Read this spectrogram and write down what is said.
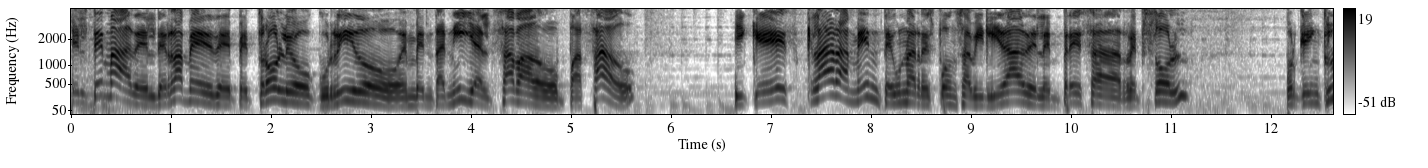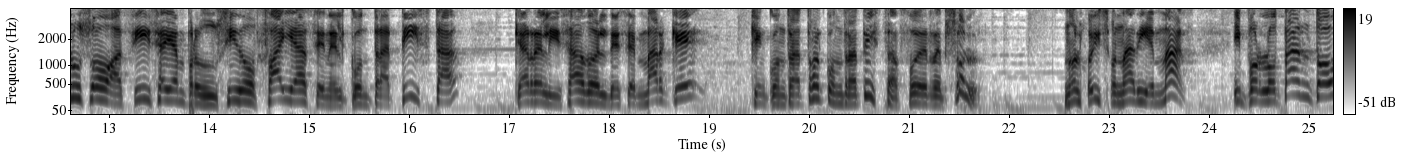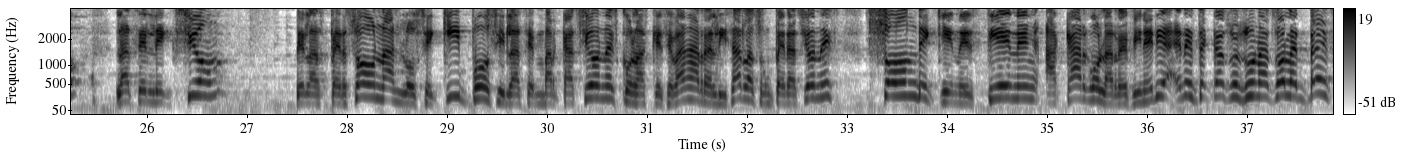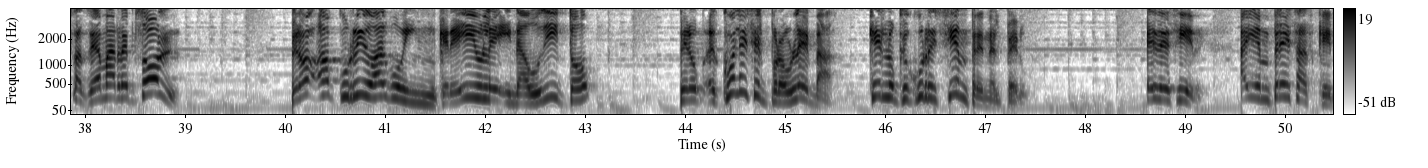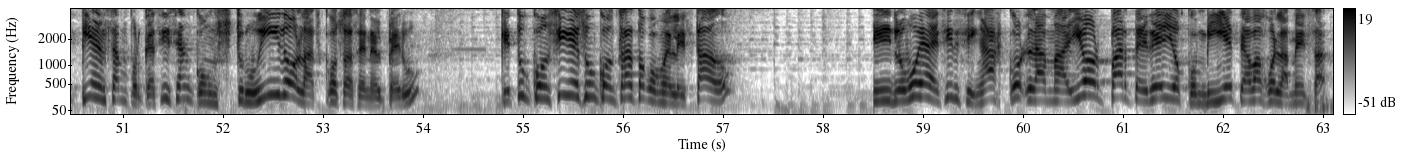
El tema del derrame de petróleo ocurrido en Ventanilla el sábado pasado y que es claramente una responsabilidad de la empresa Repsol, porque incluso así se hayan producido fallas en el contratista que ha realizado el desembarque, quien contrató al contratista fue Repsol, no lo hizo nadie más. Y por lo tanto, la selección de las personas, los equipos y las embarcaciones con las que se van a realizar las operaciones son de quienes tienen a cargo la refinería. En este caso es una sola empresa, se llama Repsol. Pero ha ocurrido algo increíble, inaudito. Pero eh, ¿cuál es el problema? ¿Qué es lo que ocurre siempre en el Perú? Es decir, hay empresas que piensan, porque así se han construido las cosas en el Perú, que tú consigues un contrato con el Estado, y lo voy a decir sin asco, la mayor parte de ellos con billete abajo de la mesa,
